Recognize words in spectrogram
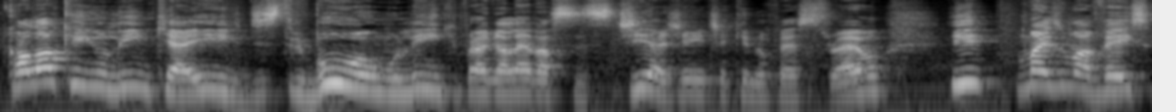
Coloquem o link aí, distribuam o link pra galera assistir a gente aqui no Fast Travel. E, mais uma vez,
